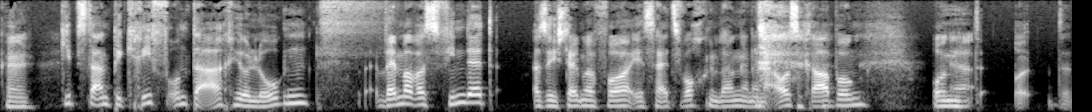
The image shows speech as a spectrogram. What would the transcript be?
Gibt es da einen Begriff unter Archäologen, wenn man was findet? Also ich stelle mir vor, ihr seid wochenlang an einer Ausgrabung und ja. da,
